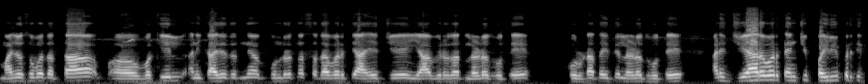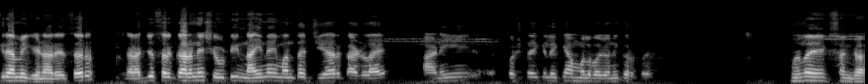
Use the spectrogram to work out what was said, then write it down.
माझ्यासोबत आता वकील आणि कायदेतज्ञ गुणरत्न सदावर्ती आहेत जे या विरोधात लढत होते. कोर्टातही ते लढत होते. आणि जी आर वर त्यांची पहिली प्रतिक्रिया मी घेणार आहे. सर राज्य सरकारने शेवटी नाही नाही म्हणता जी आर काढलाय आणि स्पष्ट केलं की अंमलबजावणी करतोय. मला एक सांगा.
